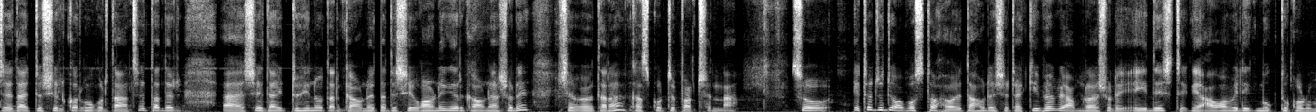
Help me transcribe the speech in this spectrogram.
যে দায়িত্বশীল কর্মকর্তা আছে, তাদের সেই দায়িত্বহীনতার কারণে, তাদের সেই ওয়ার্নিংয়ের কারণে আসলে সেভাবে তারা কাজ করতে পারছেন না। সো এটা যদি অবস্থা হয়, তাহলে সেটা কীভাবে আমরা আসলে এই দেশ থেকে আওয়ামী লীগ মুক্ত করব?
